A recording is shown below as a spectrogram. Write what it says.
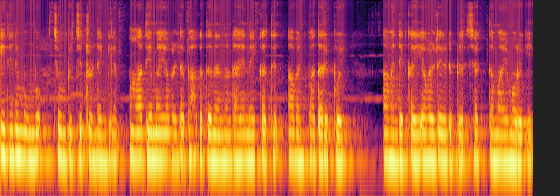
ഇതിനു മുമ്പും ചുംബിച്ചിട്ടുണ്ടെങ്കിലും ആദ്യമായി അവളുടെ ഭാഗത്തു നിന്നുണ്ടായ നീക്കത്തിൽ അവൻ പതറിപ്പോയി. അവന്റെ കൈ അവളുടെ ഇടുപ്പിൽ ശക്തമായി മുറുകി.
